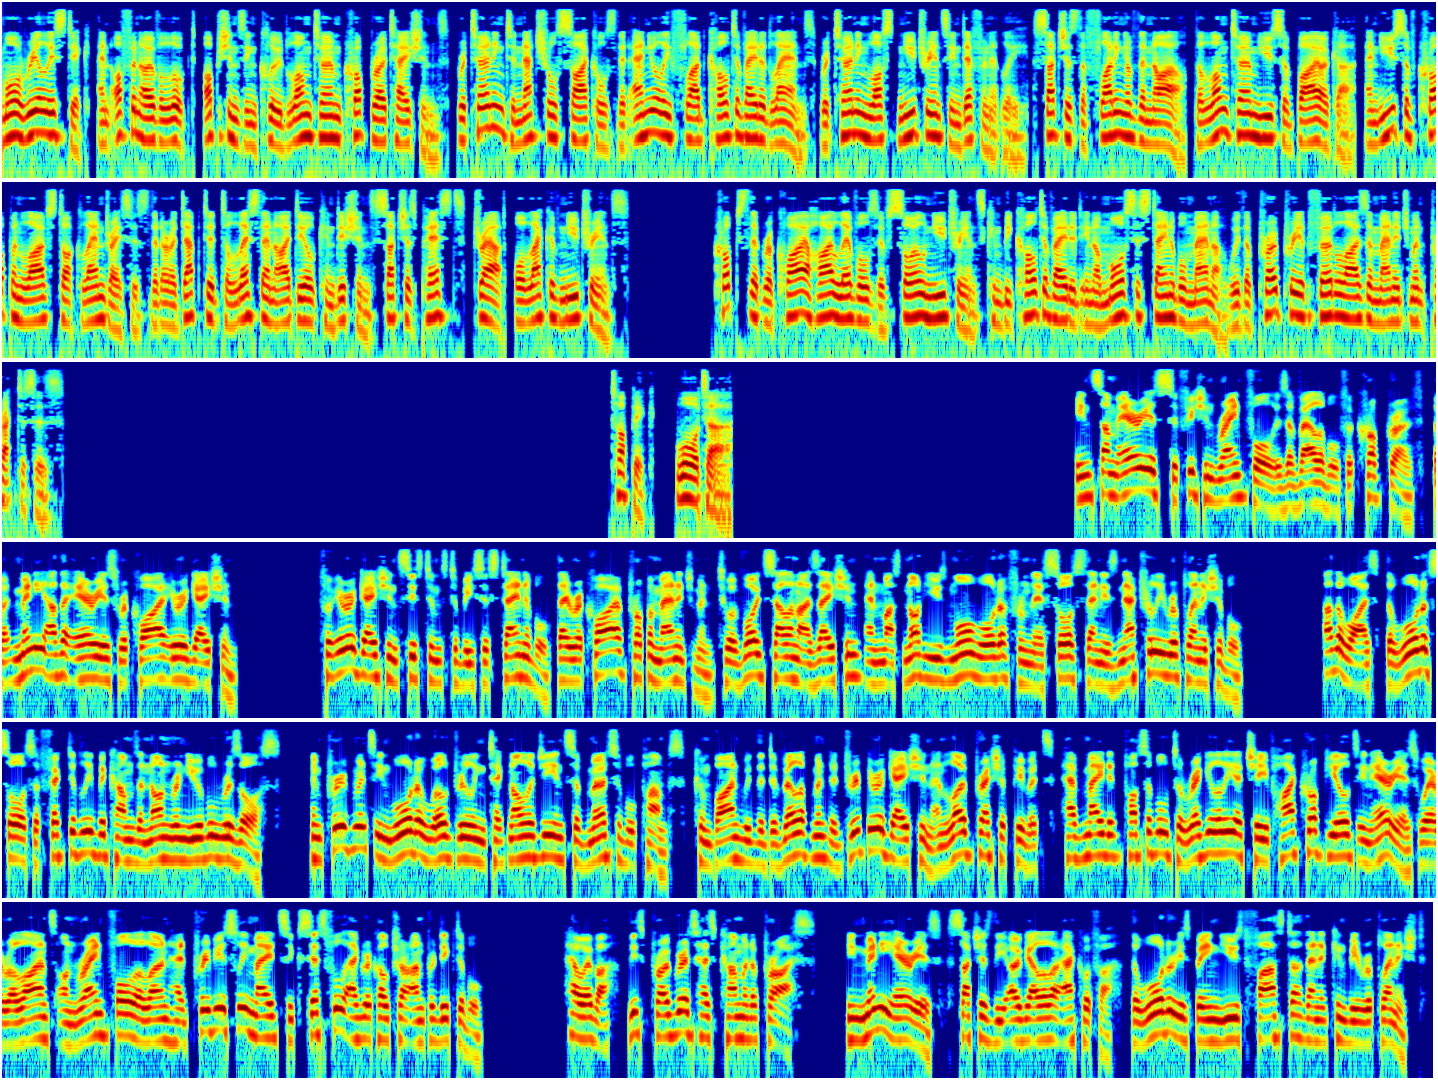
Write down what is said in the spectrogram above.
More realistic, and often overlooked, options include long-term crop rotations, returning to natural cycles that annually flood cultivated lands returning lost nutrients indefinitely such as the flooding of the Nile, the long-term use of biochar, and use of crop and livestock landraces that are adapted to less than ideal conditions such as pests, drought, or lack of nutrients. Crops that require high levels of soil nutrients can be cultivated in a more sustainable manner with appropriate fertilizer management practices. Water In some areas sufficient rainfall is available for crop growth, but many other areas require irrigation. For irrigation systems to be sustainable, they require proper management to avoid salinization, and must not use more water from their source than is naturally replenishable. Otherwise, the water source effectively becomes a non-renewable resource. Improvements in water well drilling technology and submersible pumps, combined with the development of drip irrigation and low-pressure pivots, have made it possible to regularly achieve high crop yields in areas where reliance on rainfall alone had previously made successful agriculture unpredictable. However, this progress has come at a price. In many areas, such as the Ogallala Aquifer, the water is being used faster than it can be replenished.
